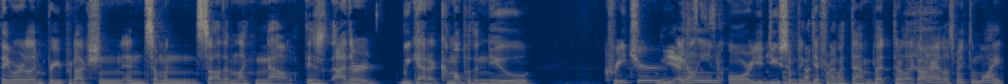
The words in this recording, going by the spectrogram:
they were in pre-production and someone saw them, like, no, there's either we got to come up with a new creature, Yeah. alien, or you do something different with them. But they're like, all right, let's make them white.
